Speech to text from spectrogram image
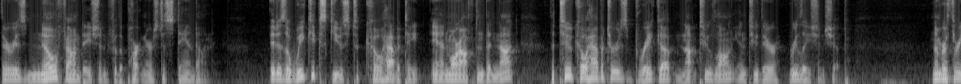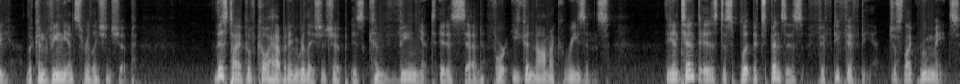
There is no foundation for the partners to stand on. It is a weak excuse to cohabitate, and more often than not, the two cohabitors break up not too long into their relationship. Number three, the convenience relationship. This type of cohabiting relationship is convenient, it is said, for economic reasons. The intent is to split expenses 50 50, just like roommates.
